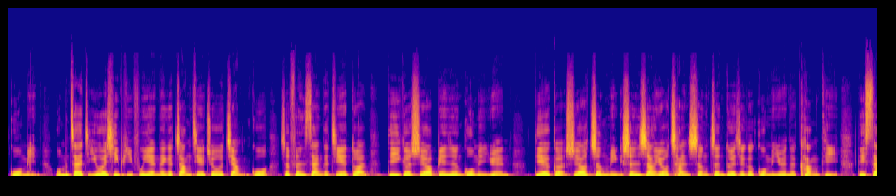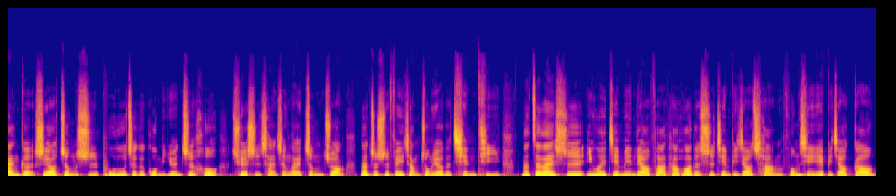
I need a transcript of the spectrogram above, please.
过敏。我们在异位性皮肤炎那个章节就有讲过，这分三个阶段。第一个是要辨认过敏源。第二个是要证明身上有产生针对这个过敏源的抗体，第三个是要证实暴露这个过敏源之后确实产生来症状，那这是非常重要的前提。那再来是因为减敏疗法它花的时间比较长，风险也比较高，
